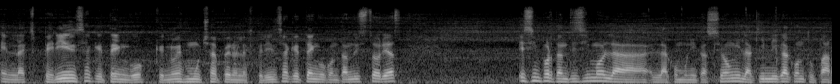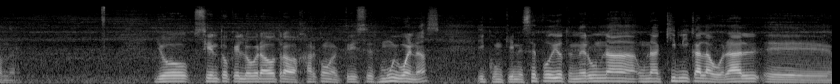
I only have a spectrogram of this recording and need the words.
en la experiencia que tengo, que no es mucha, pero en la experiencia que tengo contando historias, es importantísimo la, la comunicación y la química con tu partner. Yo siento que he logrado trabajar con actrices muy buenas y con quienes he podido tener una, una química laboral eh,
